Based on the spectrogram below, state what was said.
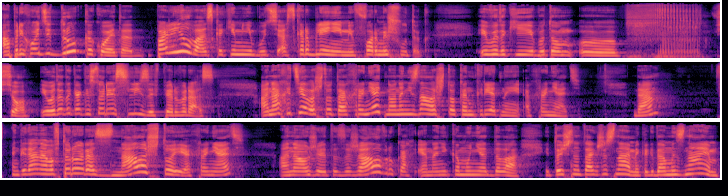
А приходит друг какой-то, полил вас какими-нибудь оскорблениями в форме шуток, и вы такие потом, все. И вот это как история с Лизой в первый раз. Она хотела что-то охранять, но она не знала, что конкретно ей охранять. Да? И когда она во второй раз знала, что ей охранять, она уже это зажала в руках, и она никому не отдала. И точно так же с нами, когда мы знаем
